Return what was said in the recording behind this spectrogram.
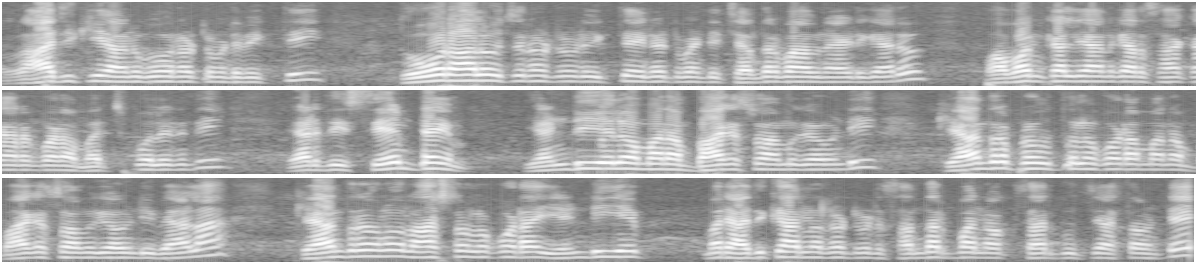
రాజకీయ అనుభవం ఉన్నటువంటి వ్యక్తి దూరాలోచినటువంటి వ్యక్తి అయినటువంటి చంద్రబాబు నాయుడు గారు పవన్ కళ్యాణ్ గారి సహకారం కూడా మర్చిపోలేనిది. అట్ ది సేమ్ టైం ఎన్డీఏలో మనం భాగస్వామిగా ఉండి కేంద్ర ప్రభుత్వంలో కూడా మనం భాగస్వామిగా ఉండి వేళ కేంద్రంలో రాష్ట్రంలో కూడా ఎన్డీఏ మరి అధికారంలో ఉన్నటువంటి సందర్భాన్ని ఒకసారి గుర్తు చేస్తూ ఉంటే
